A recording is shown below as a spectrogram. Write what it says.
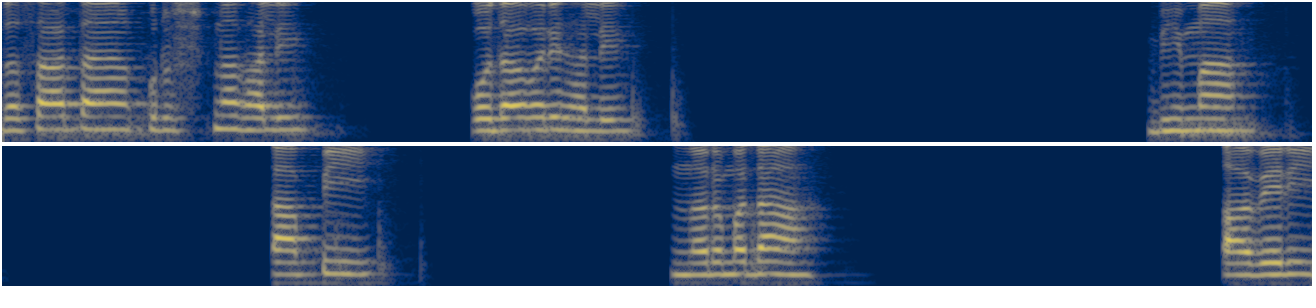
जसं आता कृष्णा झाली गोदावरी झाली भीमा तापी नर्मदा कावेरी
